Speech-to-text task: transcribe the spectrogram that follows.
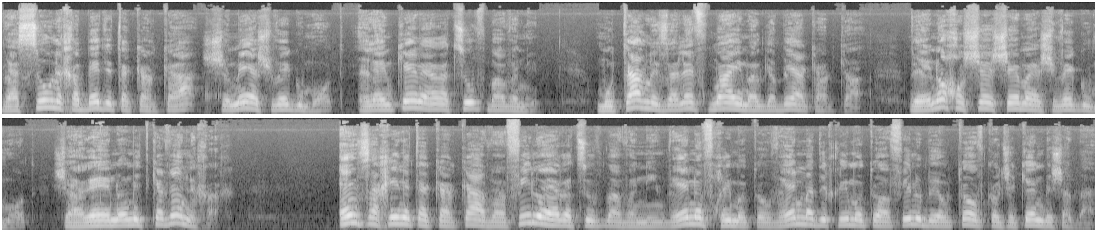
ואסור לכבד את הקרקע, שמא ישווה גומות, אלא אם כן היה רצוף באבנים. מותר לזלף מים על גבי הקרקע, ואינו חושש שמא ישווה גומות, שהרי אינו מתכוון לכך. אין צריכים את הקרקע ואפילו היה רצוף באבנים, ואין הופכים אותו, ואין מדיחים אותו אפילו ביום טוב, כל שכן בשבת,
